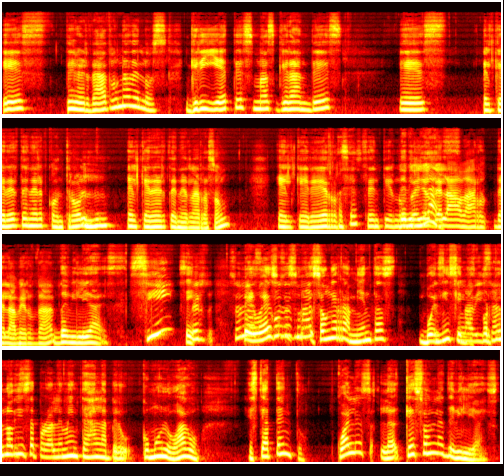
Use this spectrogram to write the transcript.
es de verdad uno de los grilletes más grandes es el querer tener control, el querer tener la razón, el querer sentirnos dueños de la, de la verdad. Debilidades. Sí, sí. Pero, eso son, herramientas buenísimas. Porque uno dice probablemente, ala, pero ¿cómo lo hago? Esté atento. ¿Cuáles, ¿Qué son las debilidades?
